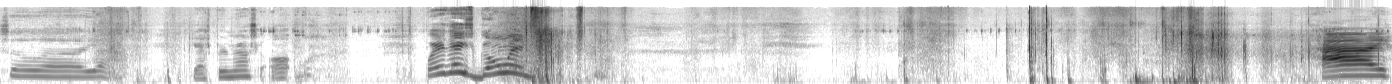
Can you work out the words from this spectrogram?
so uh yeah. Jasper and Roscoe. Oh. Where are they going? Hi.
